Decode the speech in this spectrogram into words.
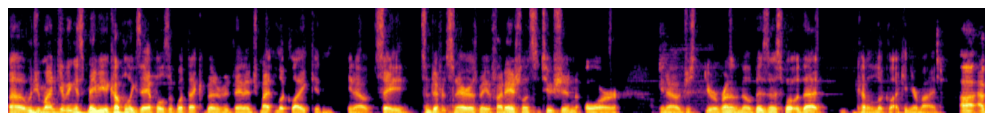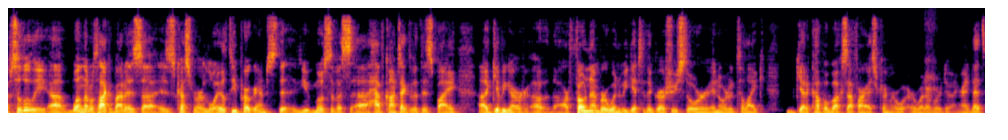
Uh, would you mind giving us maybe a couple examples of what that competitive advantage might look like, and you know, say some different scenarios, maybe a financial institution or you know, just your run-of-the-mill business? What would that kind of look like in your mind? Uh, absolutely. Uh, one that we'll talk about is uh, is customer loyalty programs. That you, most of us uh, have contact with this by uh, giving our uh, our phone number when we get to the grocery store in order to like get a couple bucks off our ice cream or, or whatever we're doing. Right. That's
